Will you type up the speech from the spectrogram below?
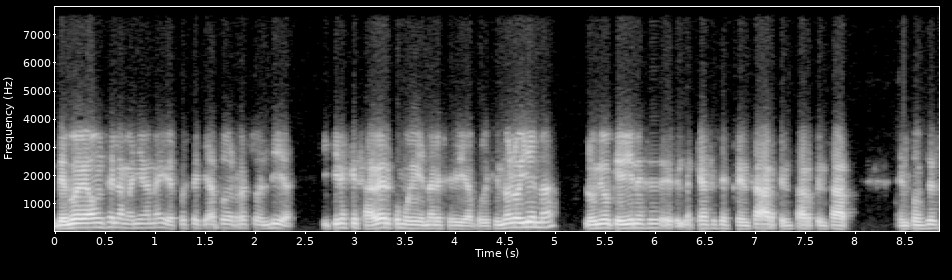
de 9 a 11 de la mañana y después te queda todo el resto del día. Y tienes que saber cómo llenar ese día, porque si no lo llenas, lo único que viene es, lo que haces es pensar, pensar, pensar. Entonces,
